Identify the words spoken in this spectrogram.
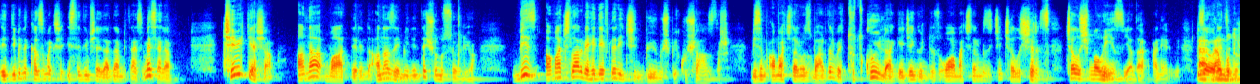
e, dibini kazımak istediğim şeylerden bir tanesi. Mesela çevik yaşam ana vaatlerinde, ana zemininde şunu söylüyor. Biz amaçlar ve hedefler için büyümüş bir kuşağızdır. Bizim amaçlarımız vardır ve tutkuyla gece gündüz o amaçlarımız için çalışırız. Çalışmalıyız ya da hani bize Erdem öğretilen budur.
